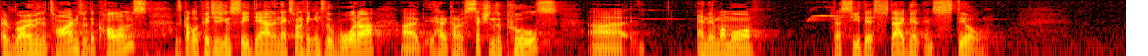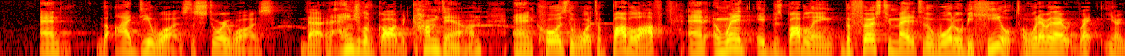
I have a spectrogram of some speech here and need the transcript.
at Rome in the times with the columns. There's a couple of pictures you can see down. The next one, I think, into the water. Uh, it had kind of sections of pools. Uh, and then one more. You can see it there, stagnant and still. And the idea was, the story was, that an angel of God would come down and cause the water to bubble up. And, and when it, it, was bubbling, the first who made it to the water would be healed of whatever they, you know,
